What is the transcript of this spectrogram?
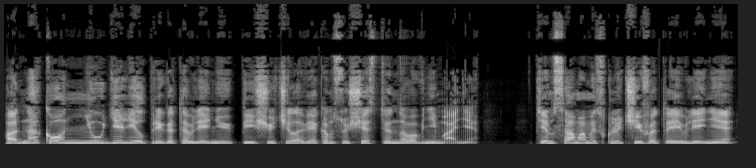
Однако он не уделил приготовлению пищи человеком существенного внимания, тем самым исключив это явление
